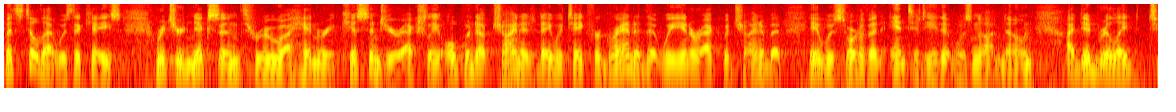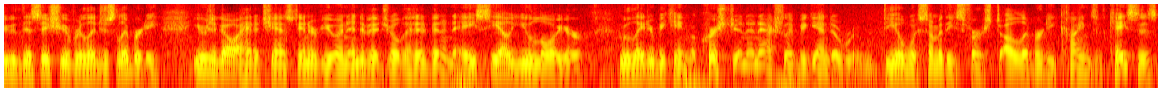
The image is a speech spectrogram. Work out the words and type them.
but still that was the case. Richard Nixon, through uh, Henry Kissinger, actually opened up China. Today we take for granted that we interact with China, but it was sort of an entity that was not known. I did relate to this issue of religious liberty. Years ago, I had a chance to interview an individual that had been an ACLU lawyer who later became a Christian and actually began to deal with some of these first uh, liberty kinds of cases.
